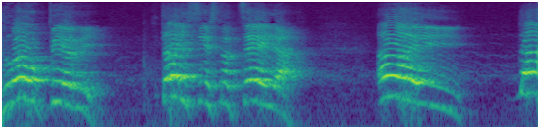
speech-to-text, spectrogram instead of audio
Klaupieri! Taisies no ceļa! Ai! Tā!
